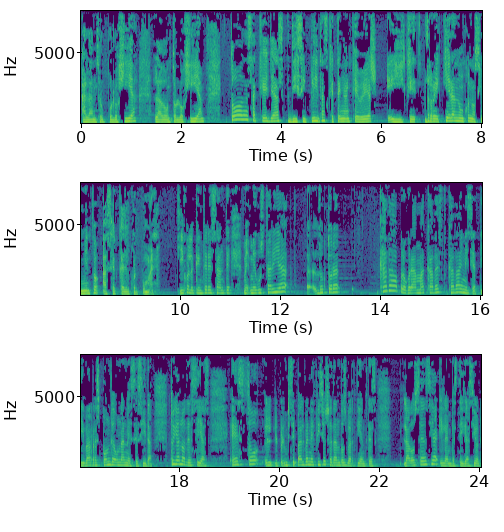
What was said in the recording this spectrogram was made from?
a la antropología, la odontología, todas aquellas disciplinas que tengan que ver y que requieran un conocimiento acerca del cuerpo humano. Híjole, qué interesante. Me, gustaría, eh, doctora, cada programa, cada, cada iniciativa responde a una necesidad. Tú ya lo decías, esto, el, el, principal beneficio se da en dos vertientes, la docencia y la investigación.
